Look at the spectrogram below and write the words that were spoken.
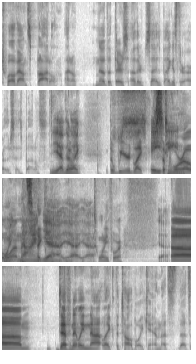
12 ounce bottle. I don't know that there's other size, but I guess there are other size bottles. Yeah, they're like The weird like eighteen Sapporo point one. Like yeah, yeah, yeah, 24. yeah. Um, definitely not like the tall boy can. That's that's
